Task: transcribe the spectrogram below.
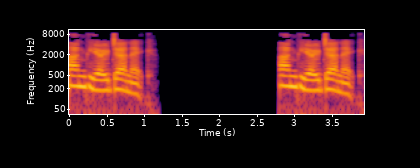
angiogenic. Angiogenic.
